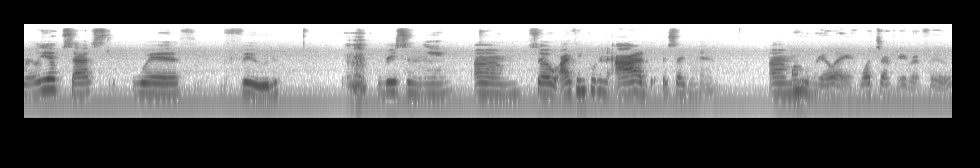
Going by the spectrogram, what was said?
really obsessed with food recently. Um, so I think we're gonna add a segment. Um, Oh really? What's our favorite food?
